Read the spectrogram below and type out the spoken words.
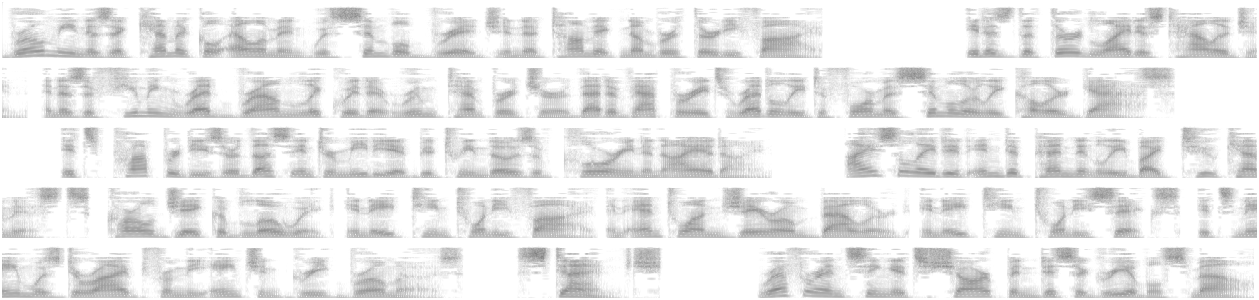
Bromine is a chemical element with symbol bridge and atomic number 35. It is the third lightest halogen, and is a fuming red-brown liquid at room temperature that evaporates readily to form a similarly colored gas. Its properties are thus intermediate between those of chlorine and iodine. Isolated independently by two chemists, Carl Jacob Lowig in 1825 and Antoine Jérôme Balard in 1826, its name was derived from the ancient Greek bromos, stench, referencing its sharp and disagreeable smell.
